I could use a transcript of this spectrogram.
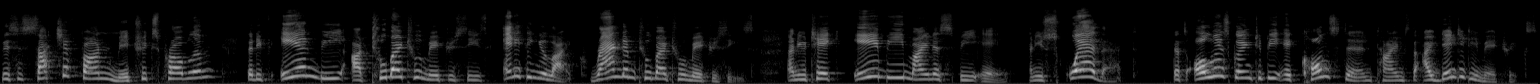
this is such a fun matrix problem that if A and B are 2 by 2 matrices, anything you like, random 2 by 2 matrices, and you take AB minus BA and you square that, that's always going to be a constant times the identity matrix.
